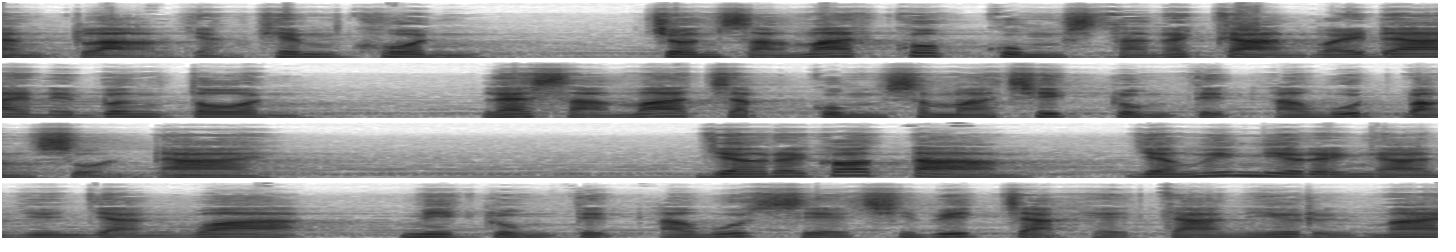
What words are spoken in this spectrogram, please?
ดังกล่าวอย่างเข้มข้น จนสามารถควบคุมสถานการณ์ไว้ได้ในเบื้องต้น และสามารถจับกลุ่มสมาชิกกลุ่มติดอาวุธบางส่วนได้ อย่างไรก็ตาม ยังไม่มีรายงานยืนยันว่ามีกลุ่มติดอาวุธเสียชีวิตจากเหตุการณ์นี้หรือไม่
